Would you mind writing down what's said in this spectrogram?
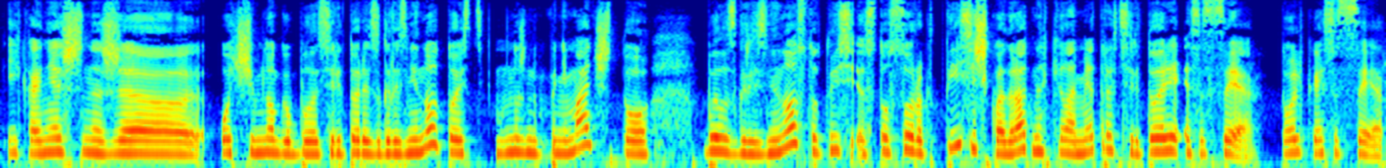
и, конечно же, очень много было территорий загрязнено, то есть нужно понимать, что было загрязнено 100 тысяч, 140 тысяч квадратных километров территории СССР, только СССР.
